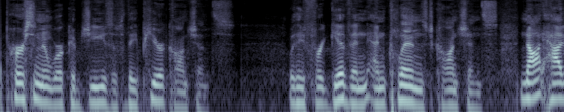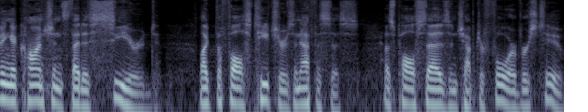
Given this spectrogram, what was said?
the person and work of Jesus with a pure conscience, with a forgiven and cleansed conscience, not having a conscience that is seared like the false teachers in Ephesus, as Paul says in chapter 4, verse 2,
